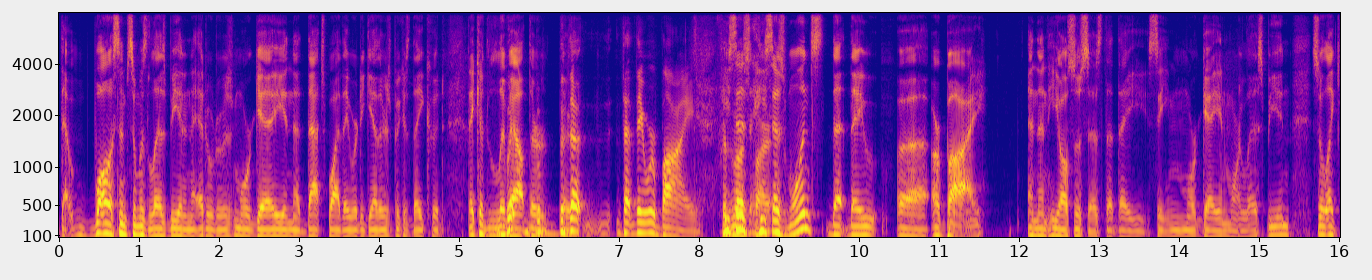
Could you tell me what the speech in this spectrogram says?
that Wallis Simpson was lesbian and Edward was more gay, and that that's why they were together is because they could they could live out their. but their- that that they were bi. He says he says once that they uh, are bi, and then he also says that they seem more gay and more lesbian. So like,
